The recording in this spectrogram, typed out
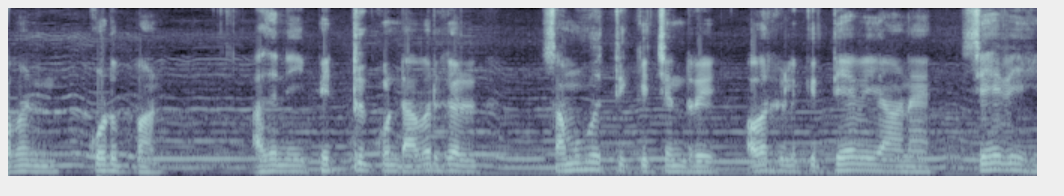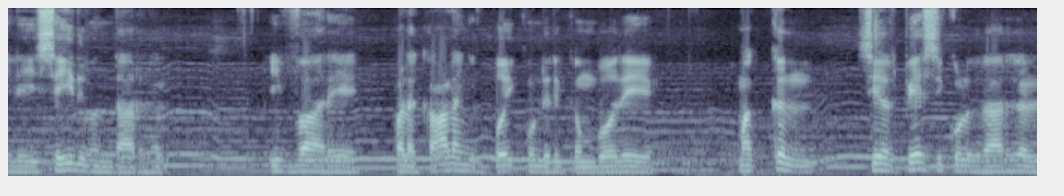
அவன் கொடுப்பான். அதனை பெற்றுக்கொண்ட அவர்கள் சமூகத்துக்கு சென்று அவர்களுக்கு தேவையான சேவைகளை செய்து வந்தார்கள். இவ்வாறே பல காலங்கள் போய்கொண்டிருக்கும் போதே மக்கள் சிலர் பேசிக்கொள்கிறார்கள்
